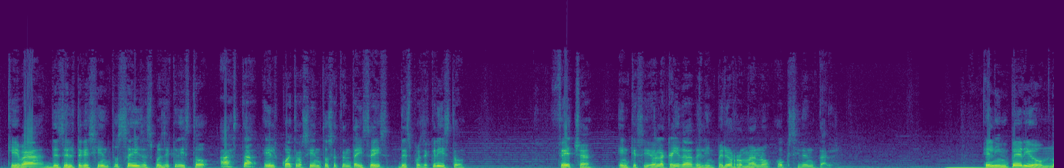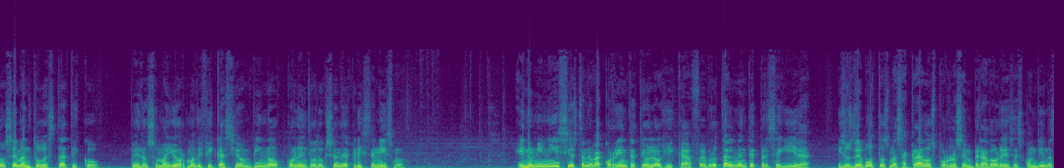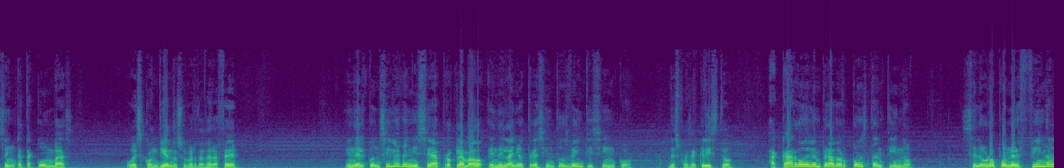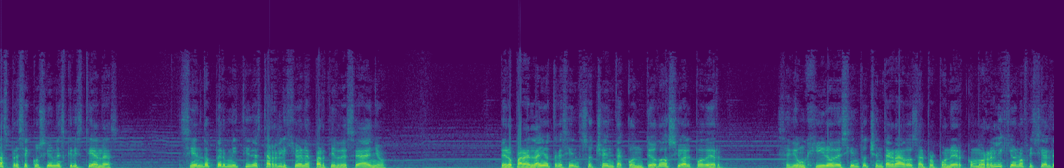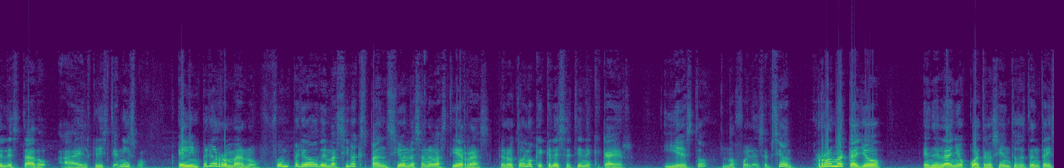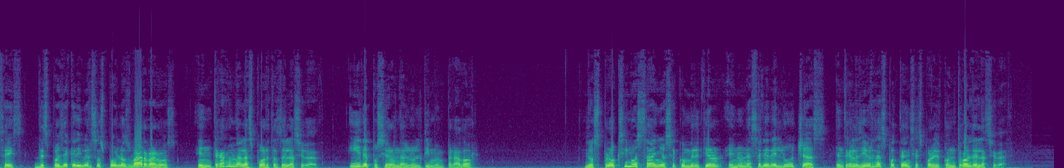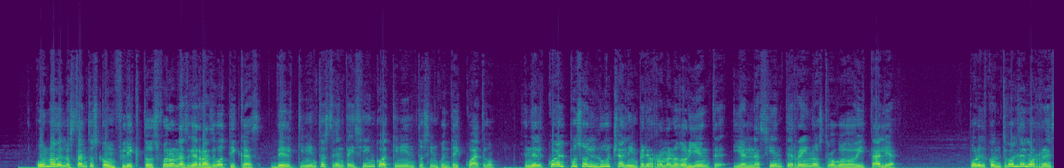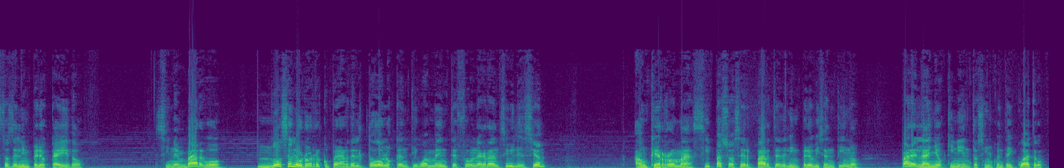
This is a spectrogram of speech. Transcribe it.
que va desde el 306 después de Cristo hasta el 476 después de Cristo, fecha en que se dio la caída del Imperio Romano Occidental. El imperio no se mantuvo estático, pero su mayor modificación vino con la introducción del cristianismo. En un inicio esta nueva corriente teológica fue brutalmente perseguida y sus devotos masacrados por los emperadores escondiéndose en catacumbas o escondiendo su verdadera fe. En el concilio de Nicea proclamado en el año 325 después de Cristo, a cargo del emperador Constantino, se logró poner fin a las persecuciones cristianas, siendo permitida esta religión a partir de ese año. Pero para el año 380 con Teodosio al poder, se dio un giro de 180 grados al proponer como religión oficial del Estado a el cristianismo. El Imperio Romano fue un periodo de masiva expansión hacia nuevas tierras, pero todo lo que crece tiene que caer, y esto no fue la excepción. Roma cayó en el año 476 después de que diversos pueblos bárbaros entraron a las puertas de la ciudad y depusieron al último emperador. Los próximos años se convirtieron en una serie de luchas entre las diversas potencias por el control de la ciudad. Uno de los tantos conflictos fueron las guerras góticas del 535 a 554, en el cual puso en lucha al Imperio Romano de Oriente y al naciente reino ostrogodo de Italia, por el control de los restos del imperio caído. Sin embargo, no se logró recuperar del todo lo que antiguamente fue una gran civilización, aunque Roma sí pasó a ser parte del imperio bizantino para el año 554.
